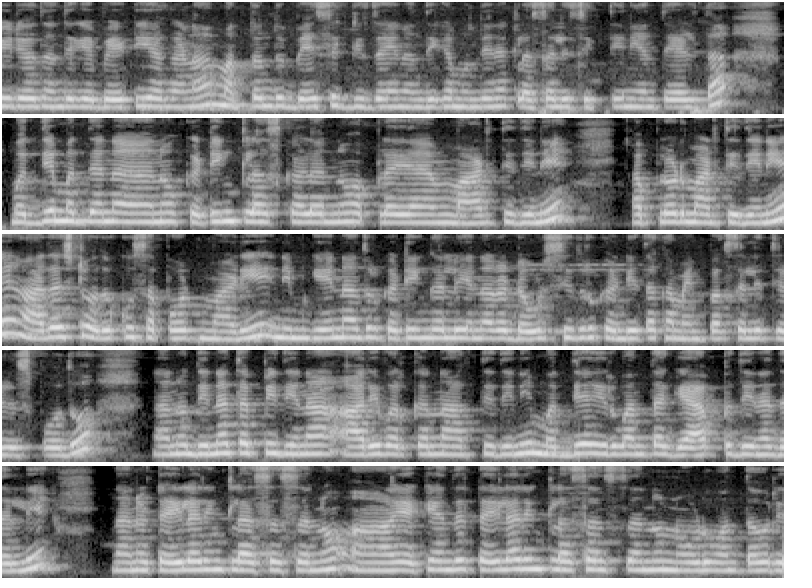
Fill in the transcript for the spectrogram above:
ವಿಡಿಯೋದೊಂದಿಗೆ ಭೇಟಿಯಾಗೋಣ. ಮತ್ತೊಂದು ಬೇಸಿಕ್ ಡಿಸೈನೊಂದಿಗೆ ಮುಂದಿನ ಕ್ಲಾಸಲ್ಲಿ ಸಿಗ್ತೀನಿ ಅಂತ ಹೇಳ್ತಾ, ಮಧ್ಯೆ ಮಧ್ಯೆ ನಾನು ಕಟಿಂಗ್ ಕ್ಲಾಸ್ಗಳನ್ನು ಅಪ್ಲೈ ಮಾಡ್ತಿದ್ದೀನಿ ಅಪ್ಲೋಡ್ ಮಾಡ್ತಿದ್ದೀನಿ. ಆದಷ್ಟು ಅದಕ್ಕೂ ಸಪೋರ್ಟ್ ಮಾಡಿ. ನಿಮ್ಗೇನಾದರೂ ಕಟಿಂಗಲ್ಲಿ ಏನಾದರೂ ಡೌಟ್ಸ್ ಇದ್ದರೂ ಖಂಡಿತ ಕಮೆಂಟ್ ಬಾಕ್ಸಲ್ಲಿ ತಿಳಿಸ್ಬೋದು. ನಾನು ದಿನ ತಪ್ಪಿ ದಿನ ಆರಿ ವರ್ಕನ್ನು ಹಾಕ್ತಿದ್ದೀನಿ. ಮಧ್ಯೆ ಇರುವಂಥ ಗ್ಯಾಪ್ ದಿನದಲ್ಲಿ ನಾನು ಟೈಲರಿಂಗ್ ಕ್ಲಾಸಸ್ಸನ್ನು ಯಾಕೆಂದರೆ ಟೈಲರಿಂಗ್ ಕ್ಲಾಸಸ್ಸನ್ನು ನೋಡುವಂಥವ್ರು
